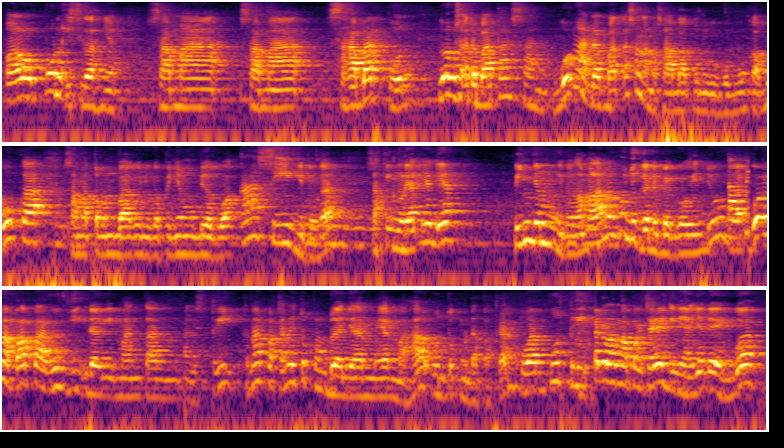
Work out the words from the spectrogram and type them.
Walaupun istilahnya sama sama sahabat pun lu harus ada batasan. Gua nggak ada batasan sama sahabat pun juga gua buka-buka, sama temen baru juga pinjam mobil gua kasih gitu kan. Saking ngelihatnya dia pinjem gitu. Lama-lama gua juga dibegoin juga. Gua nggak apa-apa rugi dari mantan istri. Kenapa? Karena itu pembelajaran yang mahal untuk mendapatkan tuan putri. Kalau nggak percaya gini aja deh. Gua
